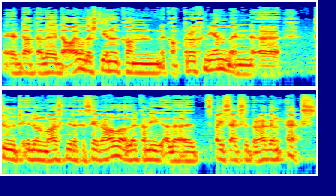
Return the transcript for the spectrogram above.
uh, dat hulle daai ondersteuning kan kan terugneem en uh, toe Elon Musk weer gesê wel hulle kan die hulle SpaceX se Dragon X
